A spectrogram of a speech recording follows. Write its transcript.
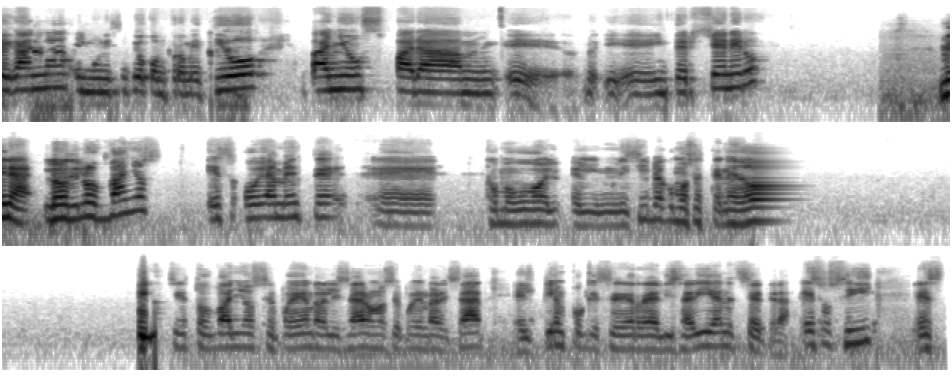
vegana, el municipio comprometió baños para mm, eh, eh, intergénero. Mira, lo de los baños es obviamente como el, el municipio como sostenedor si estos baños se pueden realizar o no se pueden realizar, el tiempo que se realizarían, etcétera. Eso sí es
